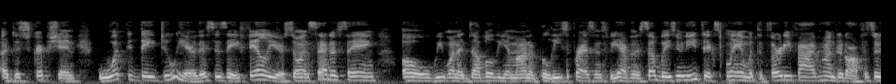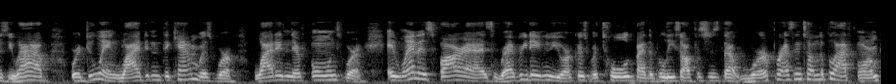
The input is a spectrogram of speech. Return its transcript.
a description. What did they do here? This is a failure. So instead of saying, oh, we want to double the amount of police presence we have in the subways, you need to explain what the 3,500 officers you have were doing. Why didn't the cameras work? Why didn't their phones work? It went as far as everyday New Yorkers were told by the police officers that were present on the platform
